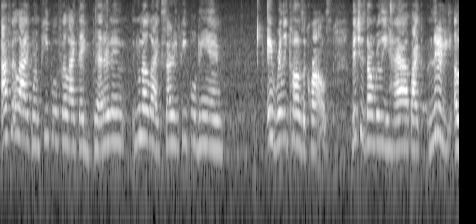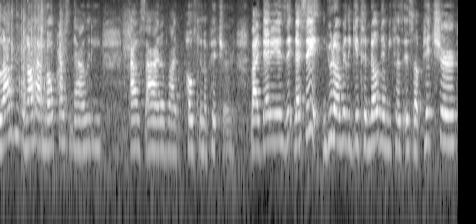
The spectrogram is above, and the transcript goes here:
I feel like when people feel like they better than, you know, like certain people, then it really comes across. Bitches don't really have, like, literally, a lot of people don't have no personality outside of like posting a picture. Like that is it. That's it. You don't really get to know them because it's a picture.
